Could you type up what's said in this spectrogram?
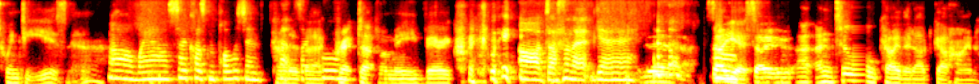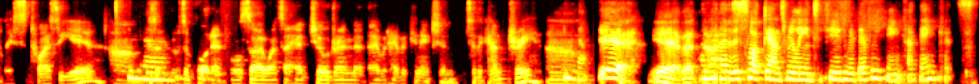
20 years now. Oh wow, so cosmopolitan. Kind That's of so uh, cool. crept up on me very quickly. Oh, doesn't it? Yeah. yeah. So Oh. yeah, so uh, until COVID, I'd go home at least twice a year. Um, Yeah. It was important. Also, once I had children, that they would have a connection to the country. Um, yeah, yeah, but no, this lockdown's really interfered with everything. I think it's.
